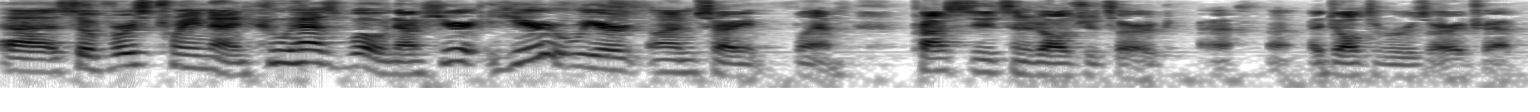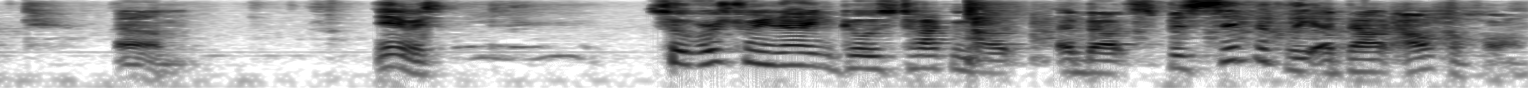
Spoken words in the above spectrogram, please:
Uh, so verse 29, who has woe? Now here, here we are. I'm sorry, blam. Prostitutes and adulterers are uh, uh, adulterers are a trap. Um, anyways, so verse 29 goes talking about about specifically about alcohol.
